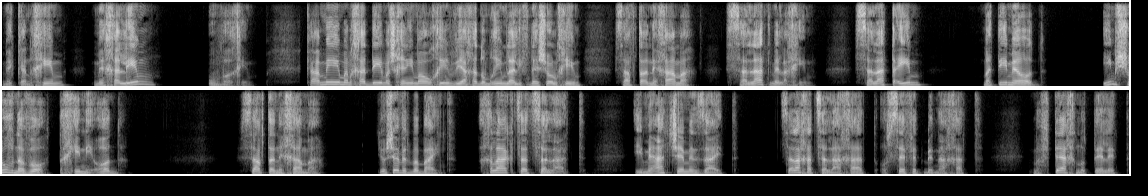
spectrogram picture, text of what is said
מקנחים, מכלים ומברכים. קמים הנכדים, השכנים, האורחים, ויחד אומרים לה לפני שהולכים, סבתא נחמה, סלט מלכים, סלט טעים, מתאים מאוד. אם שוב נבוא, תכיני עוד? סבתא נחמה יושבת בבית, אכלה קצת סלט, עם מעט שמן זית, צלחת צלחת, אוספת בנחת, מפתח נוטלת,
